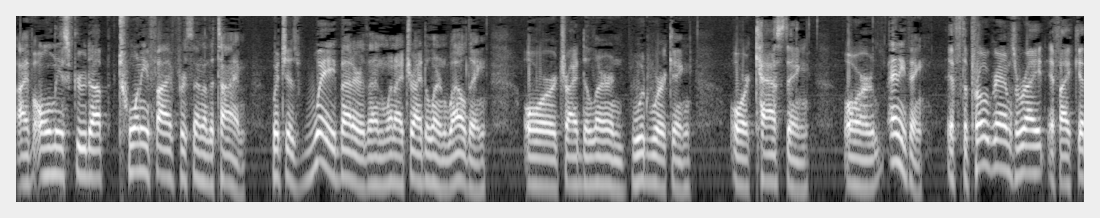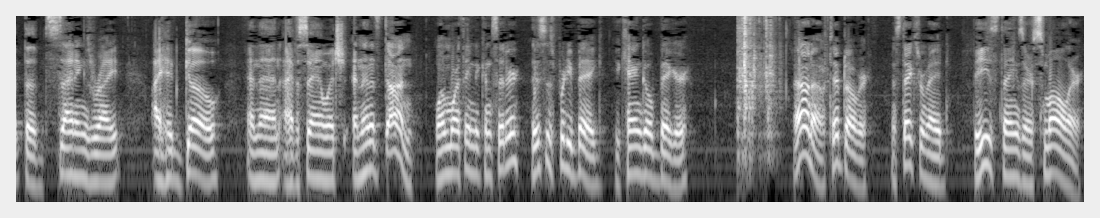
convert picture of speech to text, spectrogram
I've only screwed up 25% of the time, which is way better than when I tried to learn welding or tried to learn woodworking or casting or anything if the program's right, if I get the settings right, I hit go, and then I have a sandwich, and then it's done. One more thing to consider this is pretty big. You can go bigger. Oh no, tipped over. Mistakes were made. These things are smaller.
